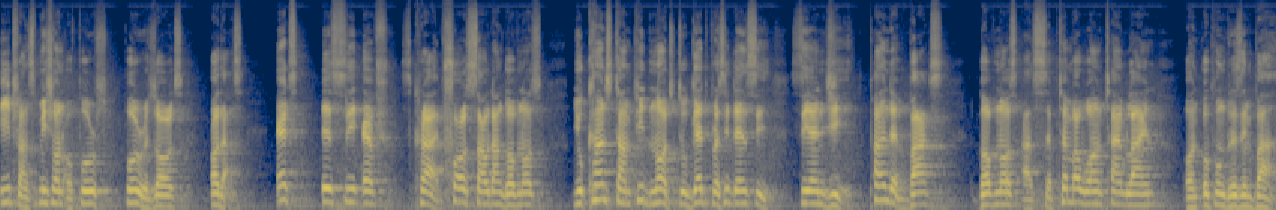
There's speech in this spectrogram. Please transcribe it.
e-transmission of poll, poll results, others. Ex-ACF scribe, false southern governors, you can't stampede not to get presidency, CNG. Pandem backs governors as September 1 timeline on open grazing ban.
